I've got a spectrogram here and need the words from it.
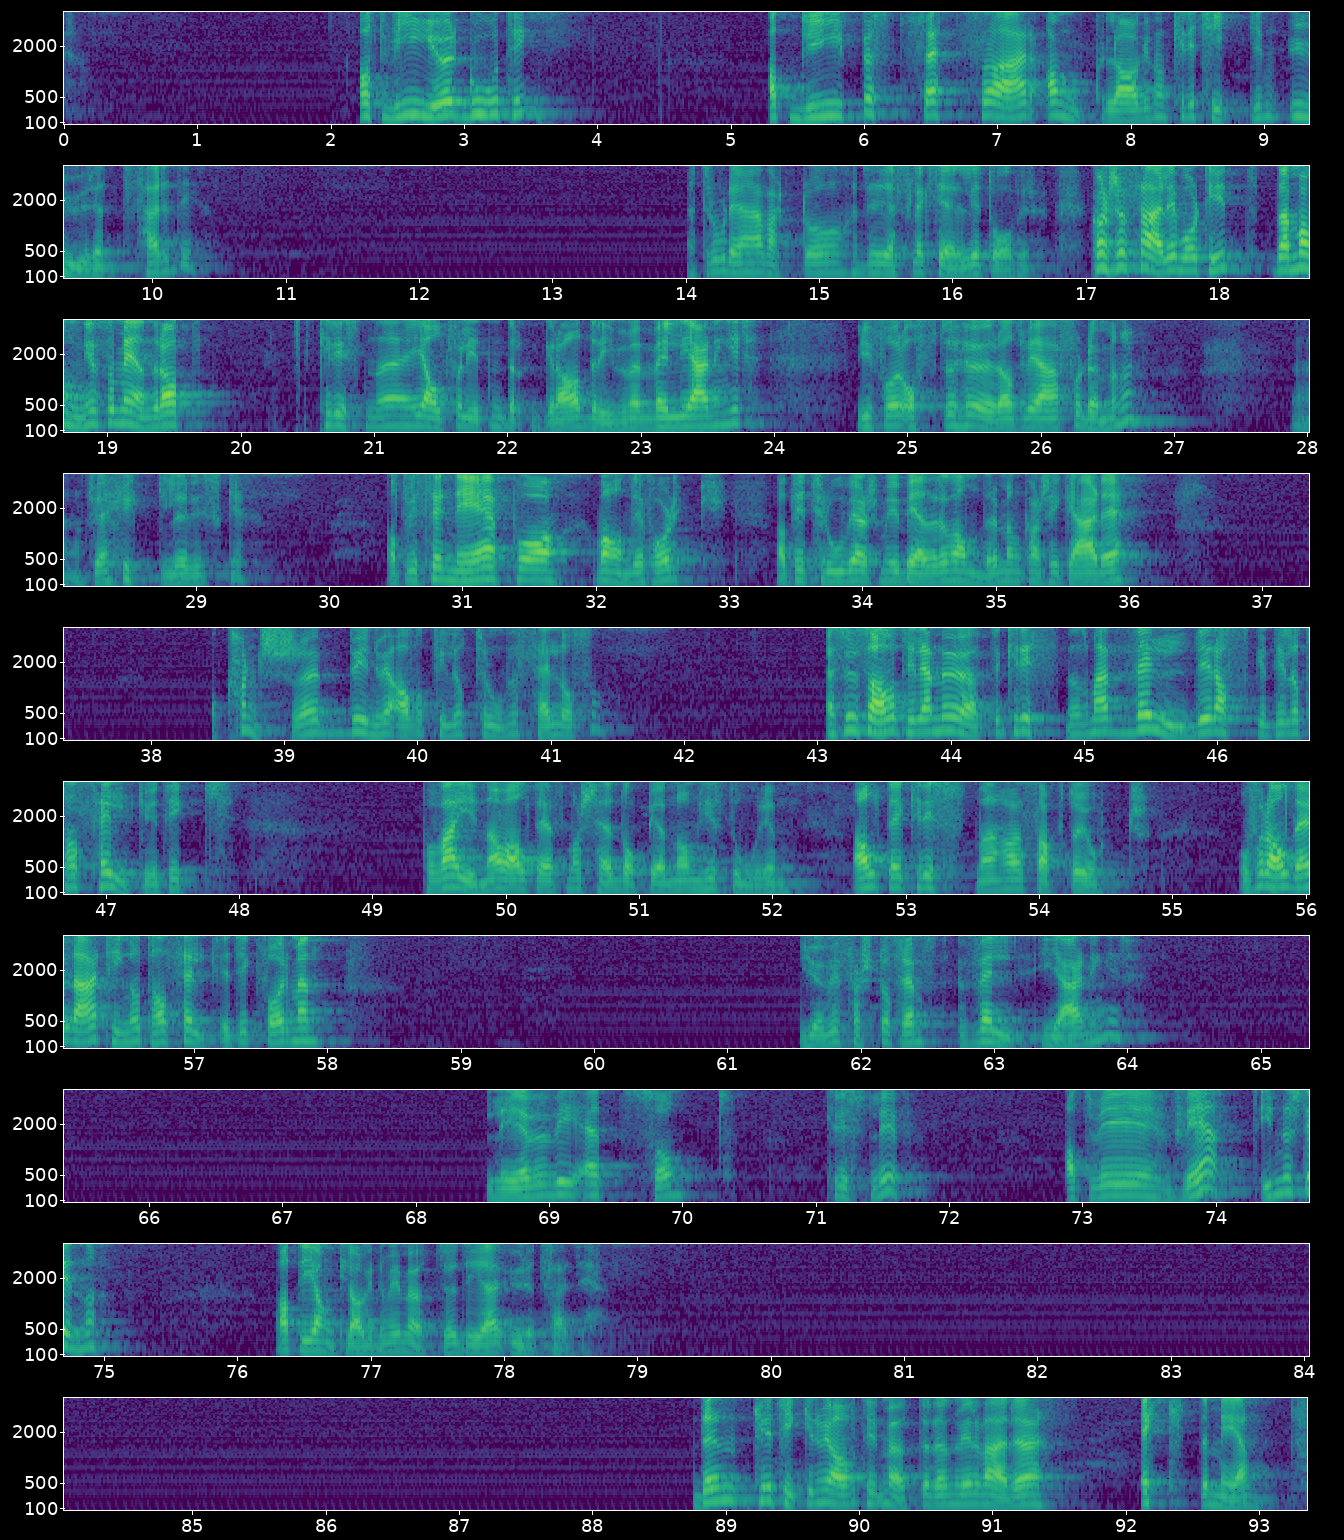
At vi gjør gode ting? At dypest sett så er anklagen og kritikken urettferdig? Jeg tror det er verdt å reflektere litt over. Kanskje særlig i vår tid. Det er mange som mener at kristne i altfor liten grad driver med velgjerninger. Vi får ofte høre at vi er fordømmende, eh, at vi er hykleriske. At vi ser ned på vanlige folk. At vi tror vi er så mye bedre enn andre, men kanskje ikke er det. Og kanskje begynner vi av og til å tro det selv også. Jeg syns av og til jeg møter kristne som er veldig raske til å ta selvkritikk på vegne av alt det som har skjedd opp gjennom historien. Alt det kristne har sagt og gjort. Og for all del, det er ting å ta selvkritikk for, men gjør vi først og fremst velgjerninger? Lever vi et sånt kristenliv at vi vet innerst inne at de anklagene vi møter, de er urettferdige? Den kritikken vi av og til møter, den vil være ekte ment.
